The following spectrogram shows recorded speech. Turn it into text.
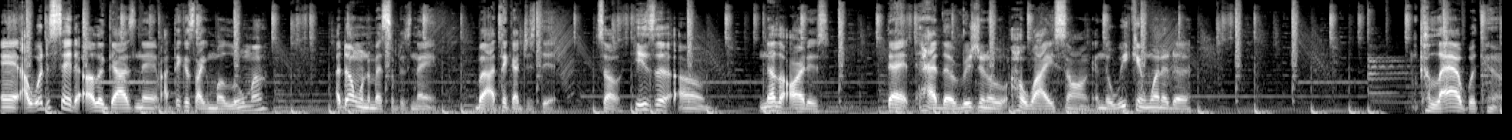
And I wouldn't say the other guy's name. I think it's like Maluma. I don't want to mess up his name, but I think I just did. So he's a um another artist that had the original Hawaii song, and the Weeknd wanted to collab with him.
